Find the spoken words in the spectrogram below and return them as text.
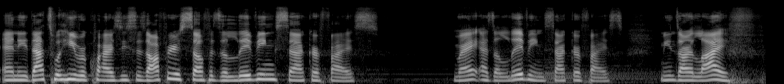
And he, that's what he requires. He says, offer yourself as a living sacrifice, right? As a living sacrifice means our life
